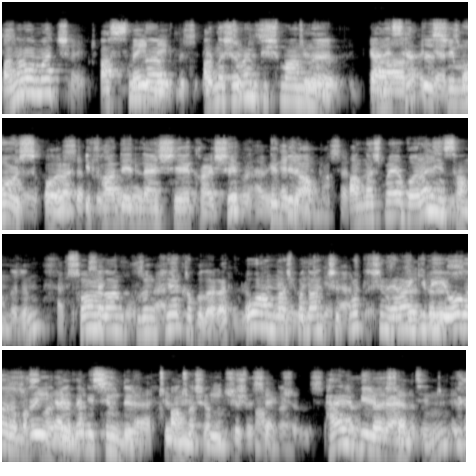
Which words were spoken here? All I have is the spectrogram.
Ana amaç aslında anlaşılan pişmanlığı yani settlers remorse olarak ifade edilen şeye karşı tedbir alma, anlaşmaya varan insanların sonradan kuruntuya kapılarak o anlaşmadan çıkmak için herhangi bir yol aramasına verilen isimdir anlaşanın düşmanlığı. Her bir bentin üç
